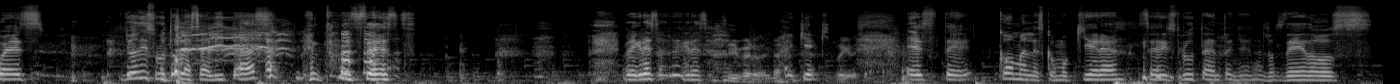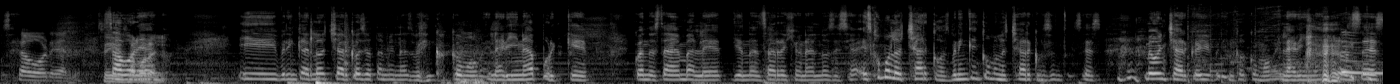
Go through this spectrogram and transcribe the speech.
Pues yo disfruto las alitas, entonces. Regresa, regresa. Sí, verdad. Aquí, aquí. Regresa. Este, cómanlas como quieran, se disfrutan, te llenan los dedos, Saborealo. Sí. Y brincar los charcos, yo también las brinco como bailarina porque cuando estaba en ballet y en danza regional nos decía, es como los charcos, brinquen como los charcos. Entonces veo un charco y brinco como bailarina. Entonces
